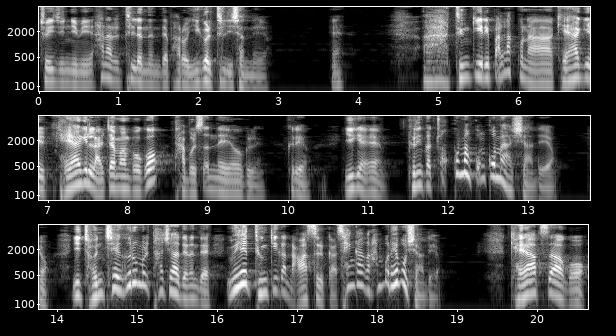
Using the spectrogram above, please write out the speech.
조이주님이 하나를 틀렸는데 바로 이걸 틀리셨네요. 예. 아 등기일이 빨랐구나 계약일 계약일 날짜만 보고 답을 썼네요 그래 그래요 이게 그러니까 조금만 꼼꼼히 하셔야 돼요. 요. 이 전체 흐름을 타셔야 되는데 왜 등기가 나왔을까 생각을 한번 해보셔야 돼요. 계약서하고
